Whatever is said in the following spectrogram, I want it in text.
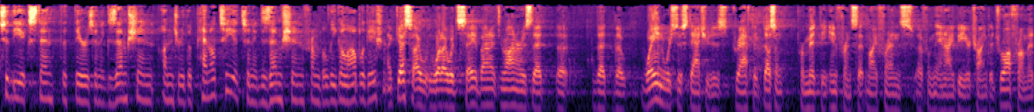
to the extent that there's an exemption under the penalty, it's an exemption from the legal obligation? I guess I, what I would say about it, Your Honor, is that uh, that the way in which this statute is drafted doesn't permit the inference that my friends uh, from the NFIB are trying to draw from it.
